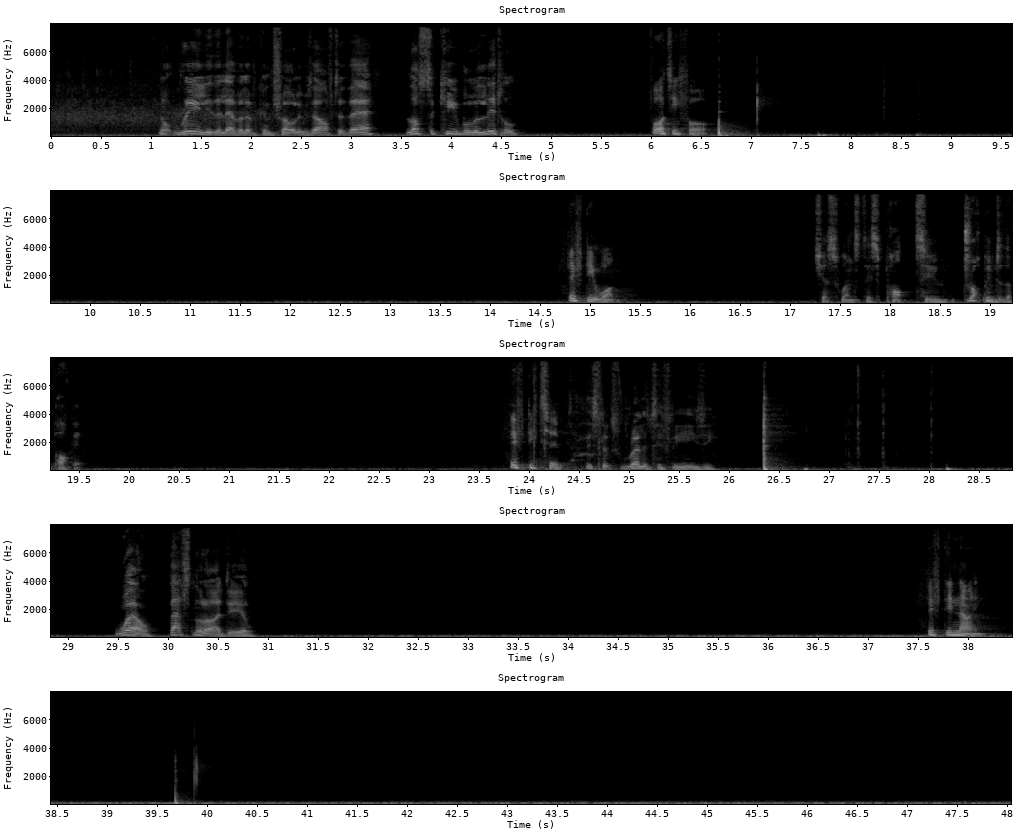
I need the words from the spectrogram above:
Not really the level of control he was after there. Lost the cue ball a little. Forty-four. Fifty-one. Just wants this pot to drop into the pocket. Fifty-two. This looks relatively easy. Well, that's not ideal. Fifty-nine.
